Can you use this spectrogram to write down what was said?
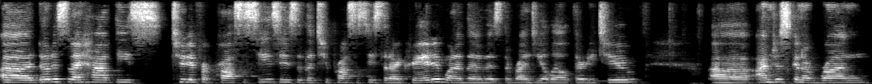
Uh, notice that I have these two different processes. These are the two processes that I created. One of them is the run DLL 32. Uh, I'm just going to run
